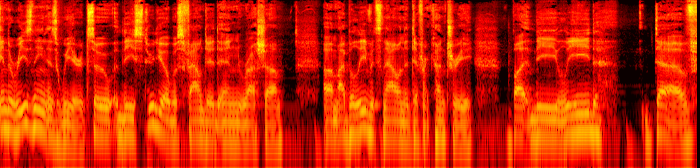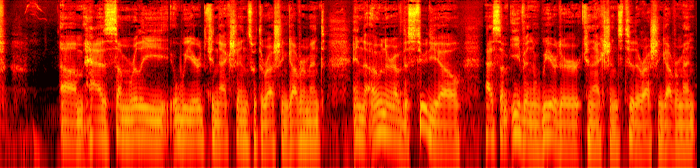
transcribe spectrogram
and the reasoning is weird. So the studio was founded in Russia. Um, I believe it's now in a different country, but the lead dev um, has some really weird connections with the Russian government, and the owner of the studio has some even weirder connections to the Russian government.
